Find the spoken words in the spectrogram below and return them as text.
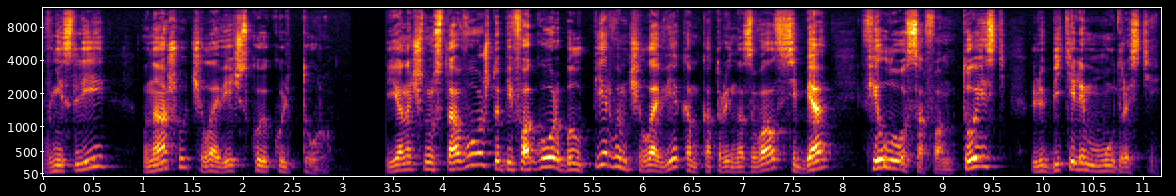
внесли в нашу человеческую культуру. Я начну с того, что Пифагор был первым человеком, который называл себя философом, то есть любителем мудрости.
